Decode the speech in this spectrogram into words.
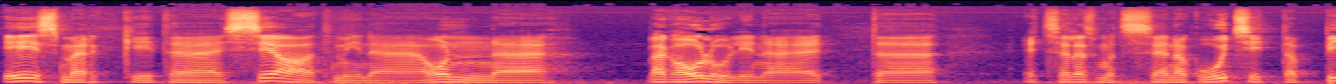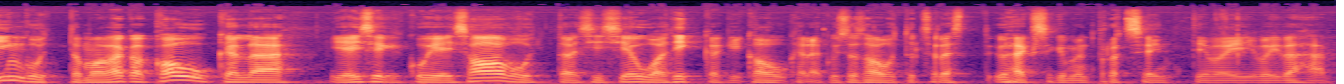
eesmärkide seadmine on äh, väga oluline, et, äh, et selles mõttes see nagu utsitab pingutama väga kaugele ja isegi kui ei saavuta, siis jõuad ikkagi kaugele, kui sa saavutad sellest üheksakümmend protsenti või, või vähem?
